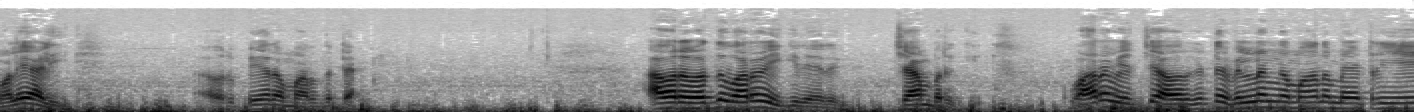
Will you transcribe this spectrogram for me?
மலையாளி. அவர் பேரை மறந்துட்டேன். அவரை வந்து வர வைக்கிறாரு சேம்பருக்கு. வர வச்சு அவர்கிட்ட வில்லங்கமான மேட்டரையே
